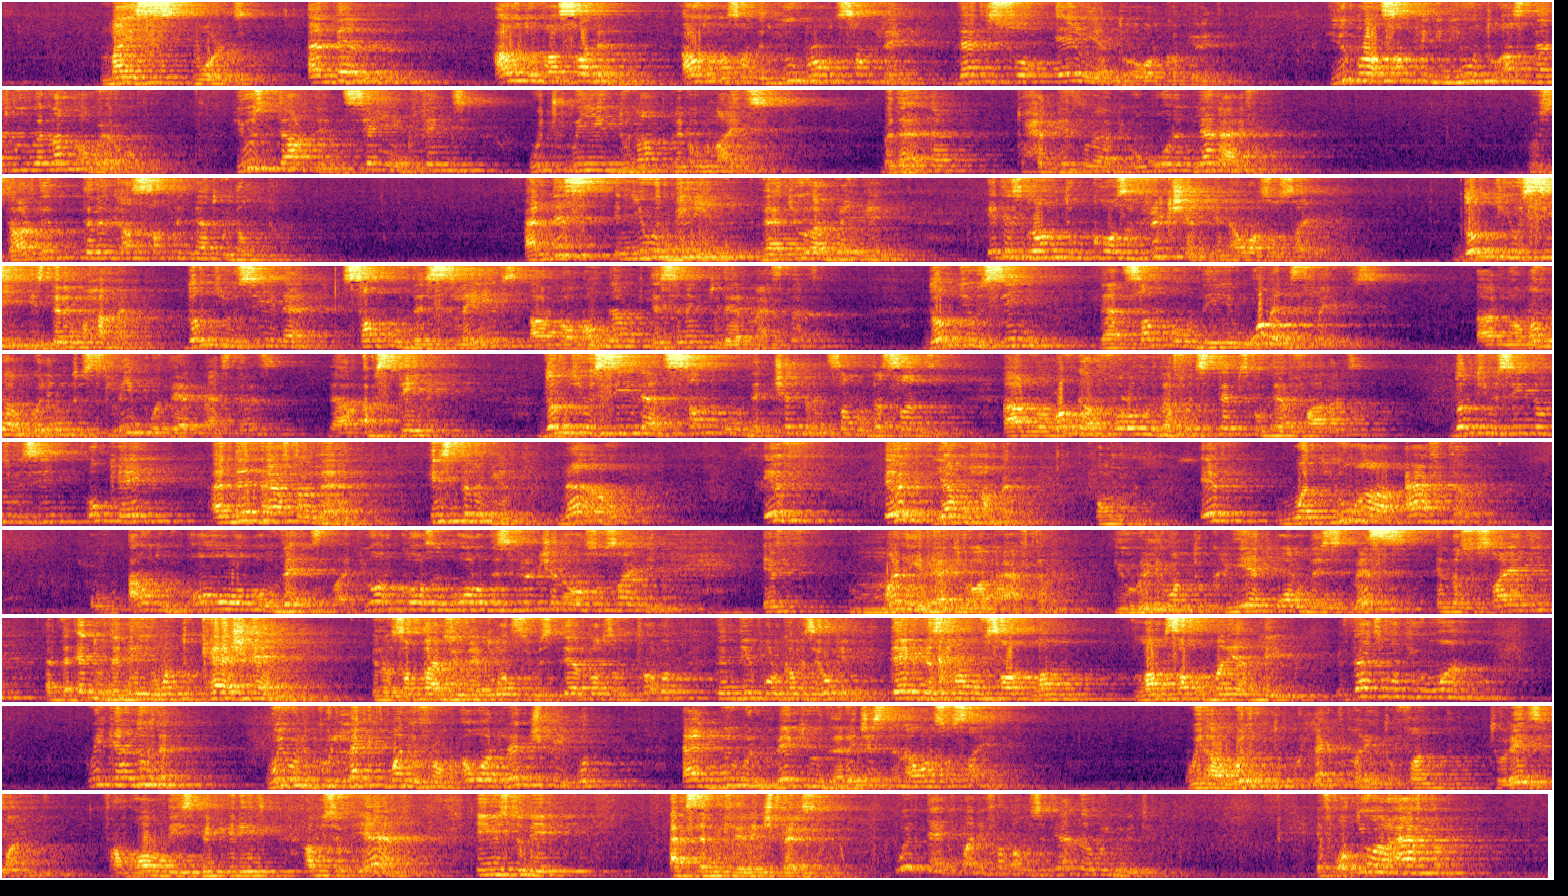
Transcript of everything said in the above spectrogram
nice words. And then, out of a sudden, out of a sudden, you brought something that is so alien to our community. You brought something new to us that we were not aware of. You started saying things which we do not recognize. بدأت تحدثنا بأمور لا نعرفها. You started telling us something that we don't know. And this new being that you are bringing, it is going to cause a friction in our society. Don't you see, he's telling Muhammad, don't you see that some of the slaves are no longer listening to their masters? Don't you see that some of the women slaves are no longer willing to sleep with their masters? They are abstaining. Don't you see that some of the children, some of the sons, are no longer following the footsteps of their fathers? Don't you see? Don't you see? Okay. And then after that, he's telling him, now, if, if, Ya Muhammad, Muhammad, if what you are after, out of all of this, like you are causing all of this friction our society, if money that you are after, you really want to create all of this mess in the society, at the end of the day you want to cash in. You know, sometimes you make lots, you stir lots of trouble, then people will come and say, okay, take this lump, of sum, lump, lump sum of money and leave. If that's what you want, we can do that. We will collect money from our rich people and we will make you the richest in our society. We are willing to collect money to fund, to raise fund from all these big elites. Abu Sufyan, he used to be absolutely rich person. We'll take money from Abu Sufyan, then we'll give it to. If what you are after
